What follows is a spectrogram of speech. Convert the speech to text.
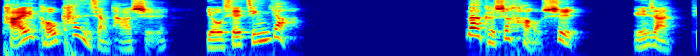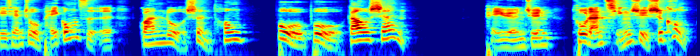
抬头看向他时，有些惊讶。那可是好事，云染提前祝裴公子官路顺通，步步高升。裴元君突然情绪失控，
